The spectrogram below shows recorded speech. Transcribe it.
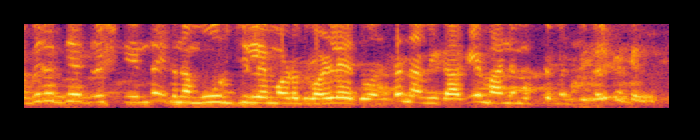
ಅಭಿವೃದ್ಧಿಯ ದೃಷ್ಟಿಯಿಂದ ಇದನ್ನ ಮೂರು ಜಿಲ್ಲೆ ಮಾಡೋದು ಒಳ್ಳೇದು ಅಂತ ನಾವ್ ಈಗಾಗಲೇ ಮಾನ್ಯ ಮುಖ್ಯಮಂತ್ರಿಗಳಿಗೆ ಹೇಳ್ತೀವಿ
